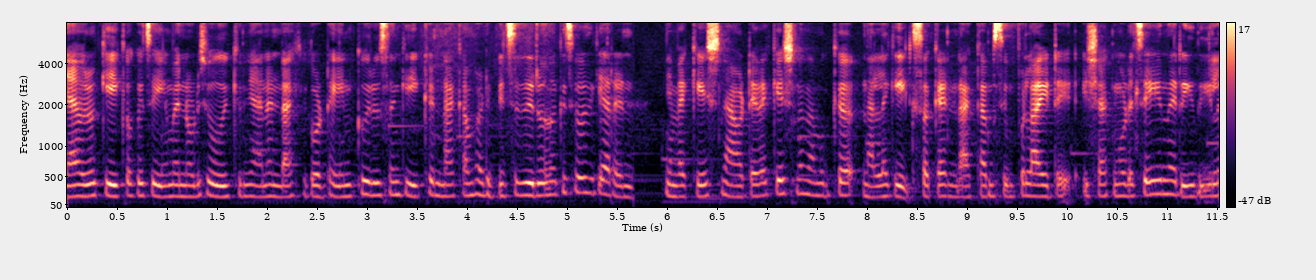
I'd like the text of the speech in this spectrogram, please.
ഞാൻ ഒരു കേക്കൊക്കെ ചെയ്യുമ്പോൾ എന്നോട് ചോദിക്കും ഞാൻ ഉണ്ടാക്കിക്കോട്ടെ എനിക്കൊരു ദിവസം കേക്ക് ഉണ്ടാക്കാൻ പഠിപ്പിച്ചു തരുമോ? എന്നൊക്കെ ചോദിക്കാറുണ്ട്. ഇനി വെക്കേഷൻ ആവട്ടെ. വെക്കേഷന് നമുക്ക് നല്ല കേക്ക്സൊക്കെ ഉണ്ടാക്കാം. സിമ്പിളായിട്ട് ഇഷാക്കും കൂടെ ചെയ്യുന്ന രീതിയിൽ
